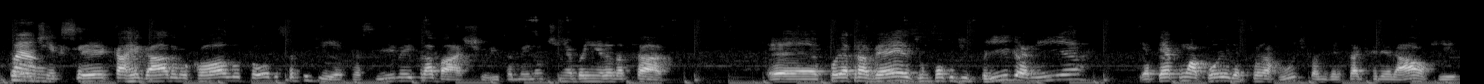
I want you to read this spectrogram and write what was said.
Então Uau. tinha que ser carregado no colo todo santo dia, para cima e para baixo. E também não tinha banheiro adaptado. É, foi através de um pouco de briga minha e até com o apoio da professora Ruth, da Universidade Federal, que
